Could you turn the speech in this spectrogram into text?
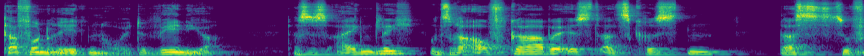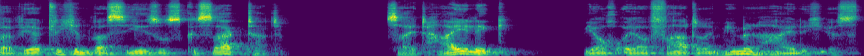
Davon reden heute weniger, dass es eigentlich unsere Aufgabe ist als Christen, das zu verwirklichen, was Jesus gesagt hat. Seid heilig, wie auch euer Vater im Himmel heilig ist.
